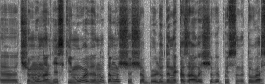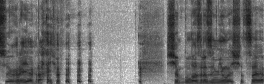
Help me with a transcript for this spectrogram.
Е, Чому на англійській мові? Ну, тому що, щоб люди не казали, що в якусь не ту версію гри я граю. Щоб було зрозуміло, що це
